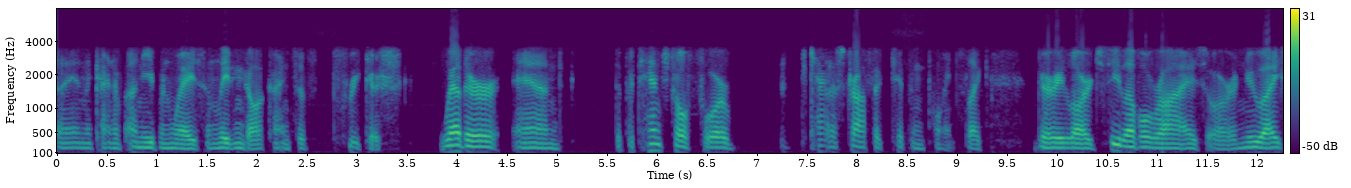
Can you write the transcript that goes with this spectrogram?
in a kind of uneven ways and leading to all kinds of freakish weather and the potential for catastrophic tipping points like very large sea level rise or a new ice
